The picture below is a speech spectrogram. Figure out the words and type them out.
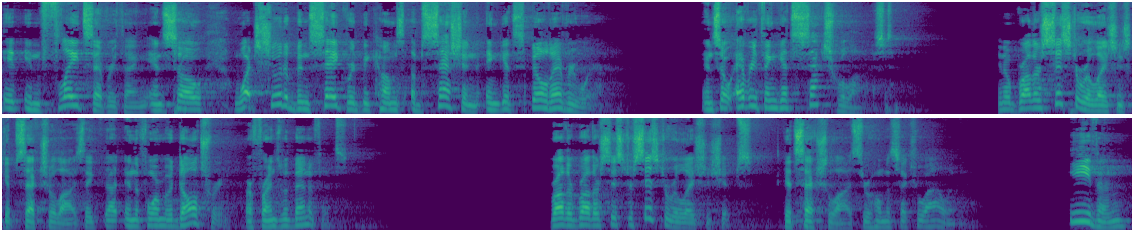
it inflates everything. And so what should have been sacred becomes obsession and gets spilled everywhere. And so everything gets sexualized. You know, brother sister relationships get sexualized they, uh, in the form of adultery or friends with benefits. Brother brother sister sister relationships get sexualized through homosexuality. Even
